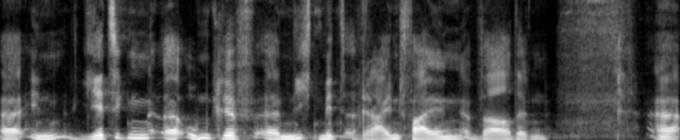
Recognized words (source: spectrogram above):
äh, im jetzigen äh, Umgriff äh, nicht mit reinfallen werden. Äh,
